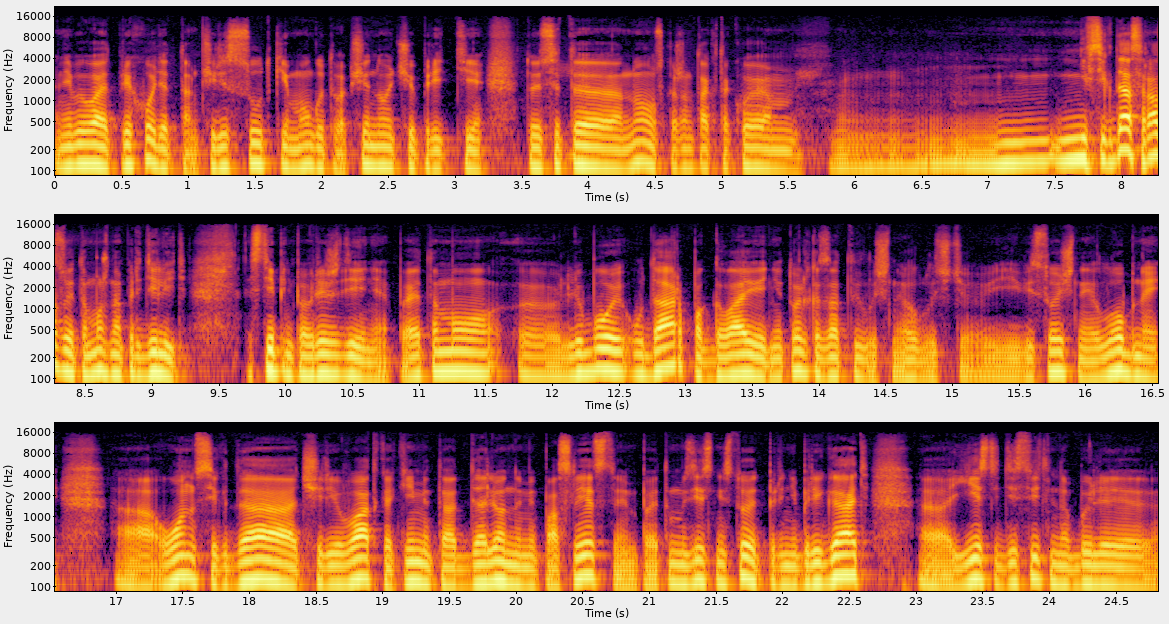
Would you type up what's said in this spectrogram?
они бывают, приходят там через сутки, могут вообще ночью прийти, то есть это, ну, скажем так, такое не всегда сразу это можно определить, степень повреждения. Поэтому э, любой удар по голове, не только затылочной областью, и височной, и лобной, э, он всегда чреват какими-то отдаленными последствиями. Поэтому здесь не стоит пренебрегать. Э, если действительно были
